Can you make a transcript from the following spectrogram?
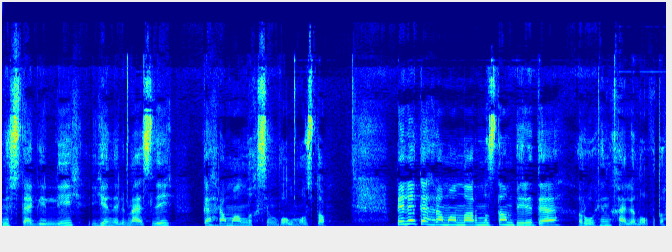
müstəqillik, yenilməzlik, qəhrəmanlıq simvolumuzdur. Belə qəhrəmanlarımızdan biri də Ruhin Xəlilovdur.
